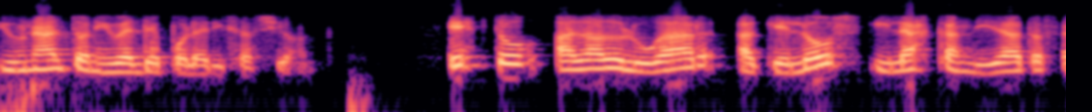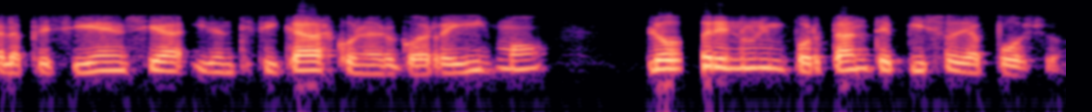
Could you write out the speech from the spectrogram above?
y un alto nivel de polarización. Esto ha dado lugar a que los y las candidatas a la presidencia identificadas con el correísmo logren un importante piso de apoyo,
